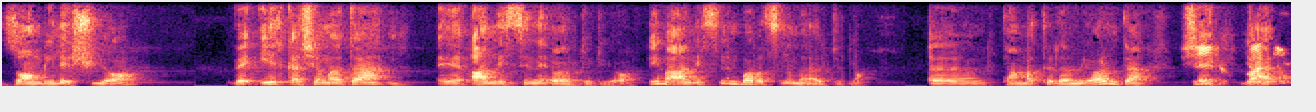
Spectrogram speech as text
zombileşiyor ve ilk aşamada e, annesini öldürüyor. Değil mi? Annesinin babasını mı öldürüyor? E, tam hatırlamıyorum da şey ilk yani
